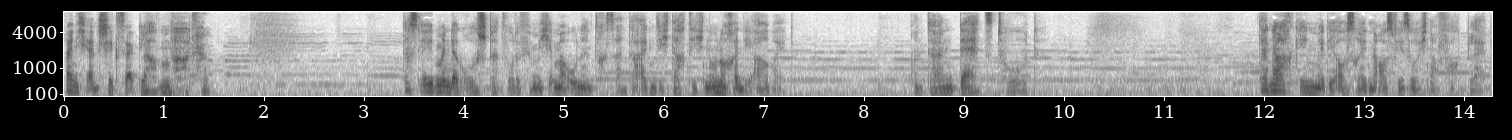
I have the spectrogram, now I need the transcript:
wenn ich an Schicksal glauben würde. Das Leben in der Großstadt wurde für mich immer uninteressanter. Eigentlich dachte ich nur noch an die Arbeit. Und dann Dads Tod. Danach gingen mir die Ausreden aus, wieso ich noch fortbleibe.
